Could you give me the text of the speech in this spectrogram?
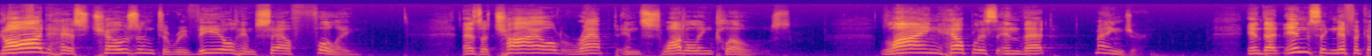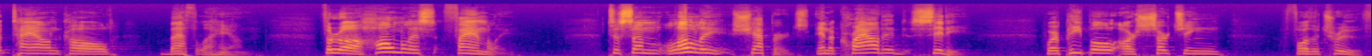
God has chosen to reveal himself fully as a child wrapped in swaddling clothes, lying helpless in that manger, in that insignificant town called Bethlehem, through a homeless family to some lowly shepherds in a crowded city where people are searching for the truth.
